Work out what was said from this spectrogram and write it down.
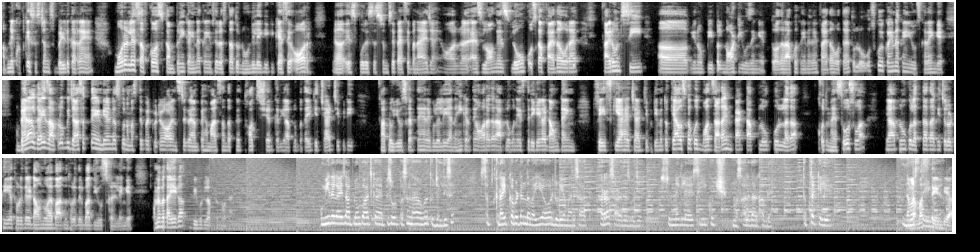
अपने खुद के सिस्टम्स बिल्ड कर रहे हैं मोरलेस ऑफकोर्स कंपनी कहीं ना कहीं से रास्ता तो ढूंढ ही लेगी कि कैसे और इस पूरे सिस्टम से पैसे बनाए जाए और एज लॉन्ग एज लोगों को उसका फ़ायदा हो रहा है I don't see you know people not using it तो अगर आपका कहीं ना कहीं फ़ायदा होता है तो लोग उसको कहीं ना कहीं यूज़ करेंगे। बहरहाल गाइज़ आप लोग भी जा सकते हैं इंडिया इंडस्ट को। नमस्ते पर ट्विटर और इंस्टाग्राम पे हमारे साथ अपने थॉट्स शेयर करिए। आप लोग बताइए कि चैट जीपीटी आप लोग यूज़ करते हैं रेगुलरली या नहीं करते हैं? और अगर आप लोगों ने इस तरीके का डाउन टाइम फेस किया है चैट जीपीटी में तो क्या उसका कुछ बहुत ज़्यादा इम्पैक्ट आप लोगों को लगा? खुद महसूस हुआ? या आप लोगों को लगता था कि चलो ठीक है, थोड़ी देर डाउन हुआ है, बाद में थोड़ी देर बाद यूज़ कर लेंगे? हमें बताइएगा। We would love to know that उम्मीद है गाइस आप लोगों को आज का एपिसोड पसंद आया होगा तो जल्दी से सब्सक्राइब का बटन दबाइए और जुड़िए हमारे साथ हर रात साढ़े दस बजे सुनने के लिए ऐसी कुछ मसालेदार खबरें तब तक के लिए नमस्ते, नमस्ते इंडिया, इंडिया।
